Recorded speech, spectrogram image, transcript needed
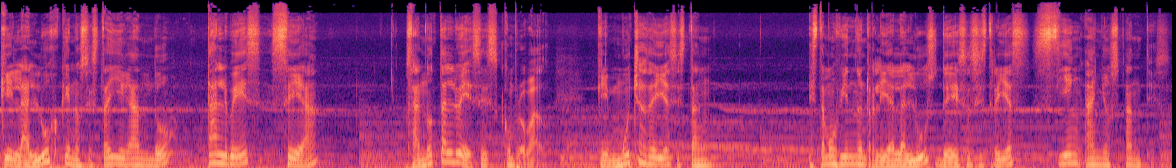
que la luz que nos está llegando tal vez sea... O sea, no tal vez, es comprobado. Que muchas de ellas están estamos viendo en realidad la luz de esas estrellas 100 años antes,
